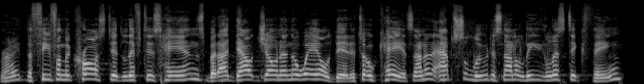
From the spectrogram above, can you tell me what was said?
right? The thief on the cross did lift his hands, but I doubt Jonah and the whale did. It's okay. It's not an absolute, it's not a legalistic thing,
